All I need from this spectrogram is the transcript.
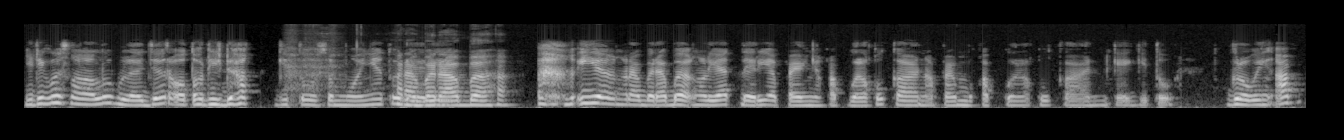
jadi gue selalu belajar otodidak gitu semuanya tuh raba-raba iya ngeraba-raba ngelihat dari apa yang nyokap gue lakukan apa yang bokap gue lakukan kayak gitu. Growing up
